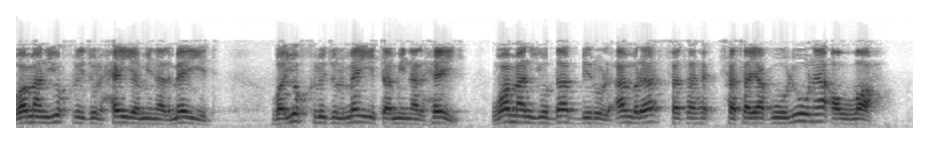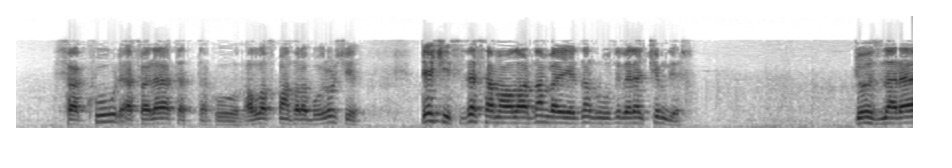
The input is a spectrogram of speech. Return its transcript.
və mən yuxricul heyyə minəl-meyyid, və yuxricul meyyitə minəl-heyy, və mən yudabbirul əmrə fətəyəqulunə Allah. Fəkur əfələ təttəkun. Allah subhanət hala buyurur ki, de ki, sizə səmalardan və yerdən ruzi verən kimdir? Gözlərə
